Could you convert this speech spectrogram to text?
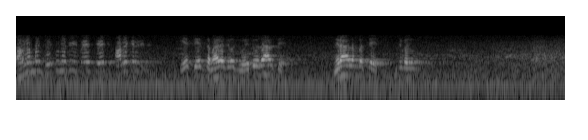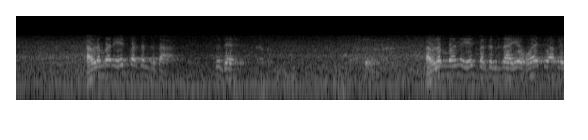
અવલંબન જોઈતું નથી પણ સ્ટેજ આવે કેવી રીતે? એ સ્ટેજ તમારે જો જોઈતું જ આવશે. નિરાલંબ સ્ટેજ. શું કહ્યું? અવલંબન એ જ પરતંત્રતા. શું છે? અવલંબન એ જ પરતંત્રતા એ હોય તો આપણે.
